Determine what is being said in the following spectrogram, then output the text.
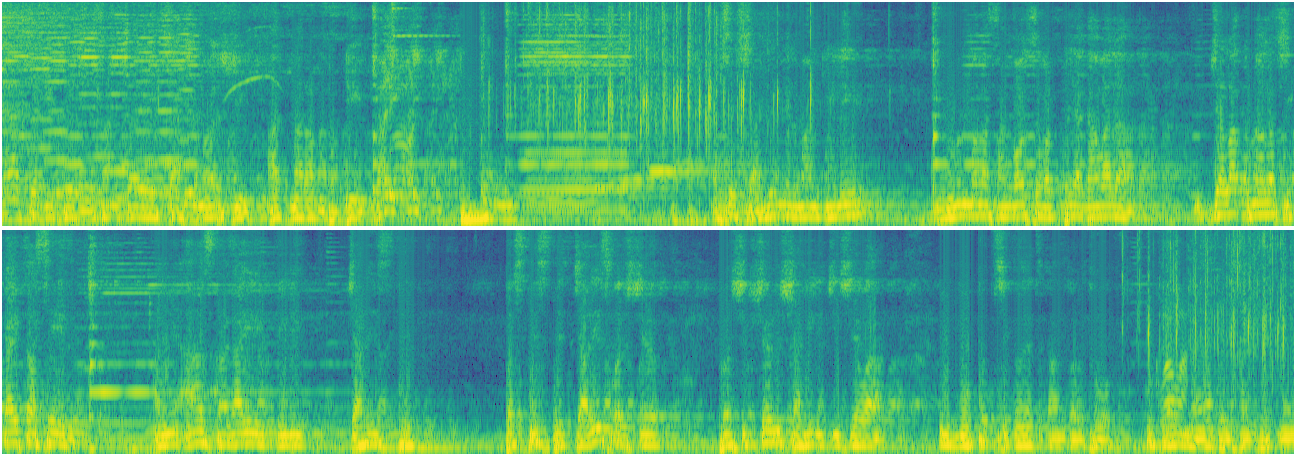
राजाचं गीत सांगताय शाहीर महर्षी आत्माराम पाटील. असे शाहीर निर्माण केले. म्हणून मला सांगावंसं वाटतं या गावाला ज्याला कुणाला शिकायचं असेल आणि आज सगाई गेली चाळीस ते पस्तीस ते चाळीस वर्ष प्रशिक्षण शाहिरीची सेवा मी मोफत शिकवण्याचं काम करतो. कुठलाही नव्या पैसा घेत नाही.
